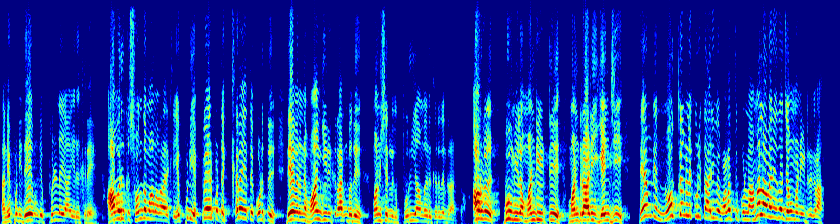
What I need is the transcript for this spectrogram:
நான் எப்படி தேவனுடைய பிள்ளையா இருக்கிறேன் அவருக்கு சொந்தமானவராக இருக்க எப்படி எப்பேற்பட்ட கிரயத்தை கொடுத்து தேவன் என்ன வாங்கி இருக்கிறார் என்பது மனுஷர்களுக்கு புரியாம இருக்கிறது என்ற அர்த்தம். அவர்கள் பூமியில மண்டிட்டு மன்றாடி எஞ்சி தேவனுடைய நோக்கங்களை குறித்த அறிவை வளர்த்துக் கொள்ளாமல் அவன் ஏதோ ஜெபம் பண்ணிட்டு இருக்கிறான்.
